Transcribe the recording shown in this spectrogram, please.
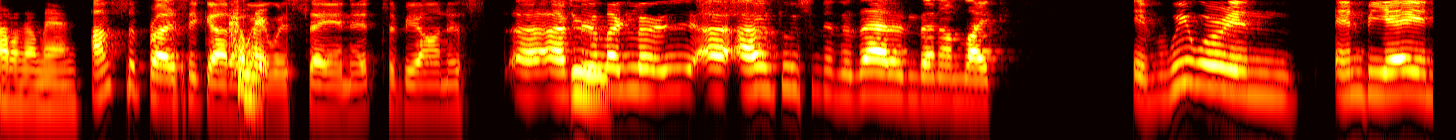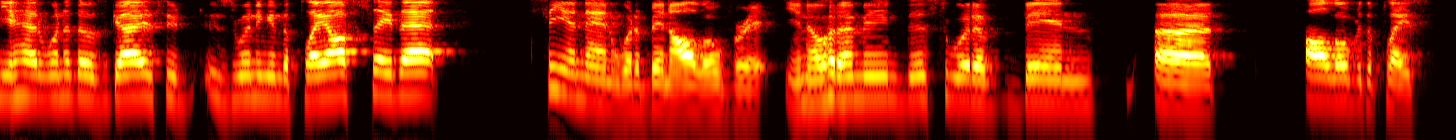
I don't know, man. I'm surprised Just he got commit. away with saying it. To be honest, uh, I Dude. feel like look, I, I was listening to that, and then I'm like, if we were in NBA and you had one of those guys who, who's winning in the playoffs say that, CNN would have been all over it. You know what I mean? This would have been uh, all over the place.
